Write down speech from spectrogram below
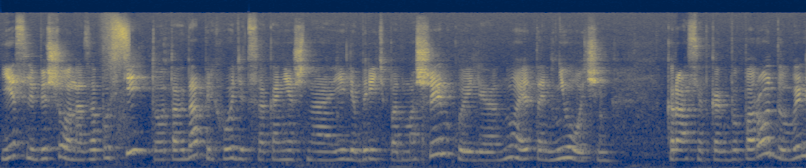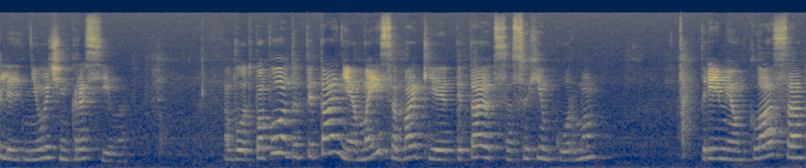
Если бешона запустить, то тогда приходится, конечно, или брить под машинку, или, ну, это не очень красит как бы породу, выглядит не очень красиво. Вот, по поводу питания, мои собаки питаются сухим кормом, премиум класса,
